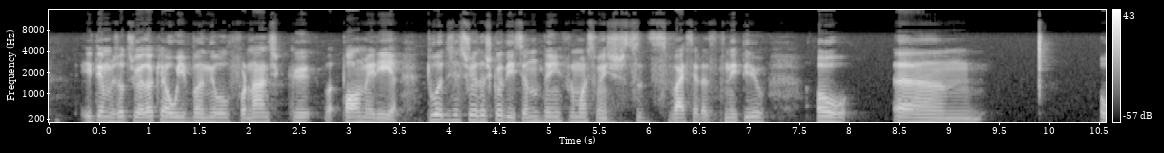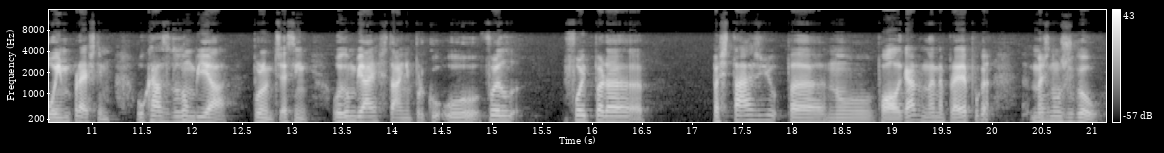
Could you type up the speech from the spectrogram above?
e temos outro jogador que é o Ivanilo Fernandes, que Palmeiria. Todos esses jogadores que eu disse, eu não tenho informações se, se vai ser definitivo ou, um, ou empréstimo. O caso do Dumbiá Pronto, é assim, o Dumbiá é estranho porque o, foi, foi para, para estágio para, no, para o Algarve, né, na pré-época, mas não jogou.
